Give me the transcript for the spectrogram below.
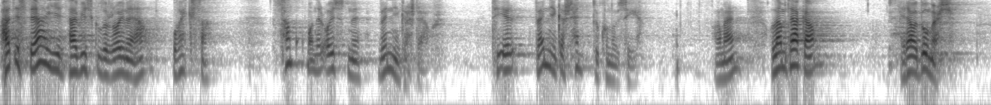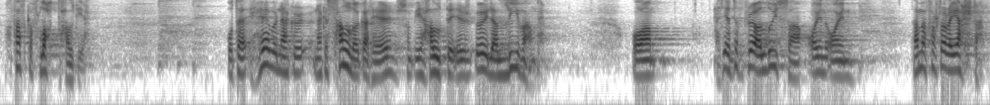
Hatt er steg her vi skulle røyne av og veksa. Samt man er øysene vendingarstæver. Det er vendingarsentur, kunne vi sige. Amen. Og la meg teka, her har vi bomers. Og det skal flott halvtid. Og det hever nekker, nekker sannlager her som i halvtid er øyla livande. Og jeg skal prøve å lysa øyn og øyn. La meg forstå det hjertet.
